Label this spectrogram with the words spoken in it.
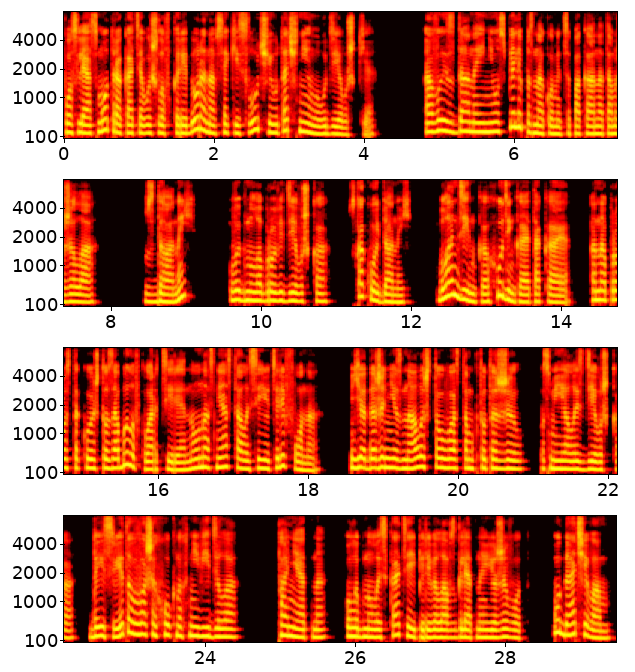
После осмотра Катя вышла в коридор и на всякий случай уточнила у девушки. «А вы с Даной не успели познакомиться, пока она там жила?» «С Даной?» — выгнула брови девушка. «С какой Даной?» «Блондинка, худенькая такая. Она просто кое-что забыла в квартире, но у нас не осталось ее телефона. «Я даже не знала, что у вас там кто-то жил», — посмеялась девушка. «Да и света в ваших окнах не видела». «Понятно», — улыбнулась Катя и перевела взгляд на ее живот. «Удачи вам».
